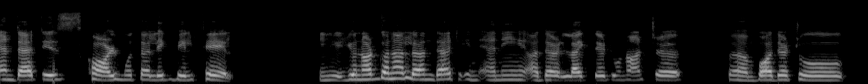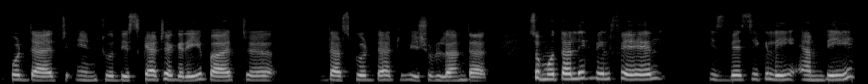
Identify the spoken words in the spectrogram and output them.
and that is called mutalik bil fail. You're not gonna learn that in any other, like they do not uh, uh, bother to put that into this category, but uh, that's good that we should learn that. So mutalik bil fail is basically MB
